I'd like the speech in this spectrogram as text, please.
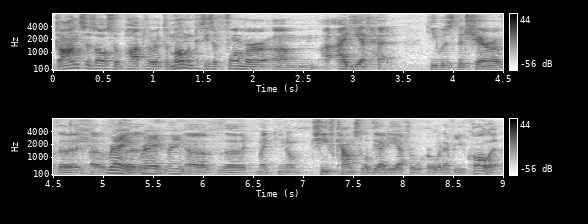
Gantz is also popular at the moment because he's a former um, IDF head. He was the chair of the of Right, the, right, right. of the like you know chief counsel of the IDF or, or whatever you call it.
